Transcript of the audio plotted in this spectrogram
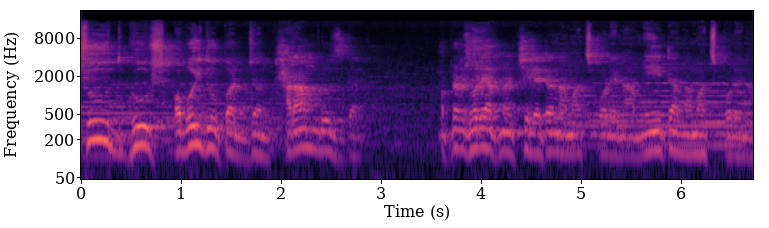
সুদ, ঘুষ, অবৈধ উপার্জন, হারাম রোজগার। আপনার ঘরে আপনার ছেলেটা নামাজ পড়ে না, মেয়েটা নামাজ পড়ে না,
